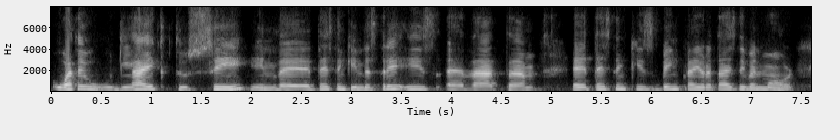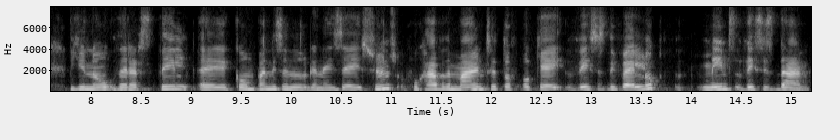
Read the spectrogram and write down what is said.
what I would like to see in the testing industry is uh, that um, uh, testing is being prioritized even more. You know, there are still uh, companies and organizations who have the mindset of, okay, this is developed means this is done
